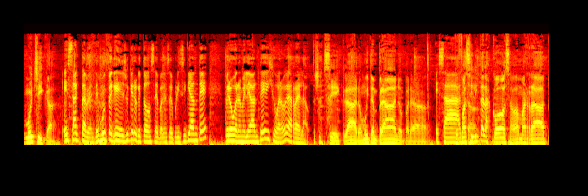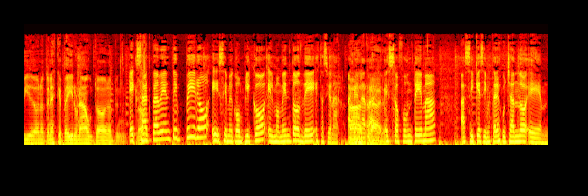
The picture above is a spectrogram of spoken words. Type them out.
muy chica. Exactamente, es muy pequeño. Yo quiero que todos sepan que soy principiante. Pero bueno, me levanté y dije, bueno, voy a agarrar el auto. Ya está. Sí, claro, muy temprano para... Exacto. Te facilita las cosas, va más rápido, no tenés que pedir un auto. no te- ¿no? Exactamente, pero eh, se me complicó el momento de estacionar acá Ah, en la claro. radio. Eso fue un tema, así que si me están escuchando eh,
